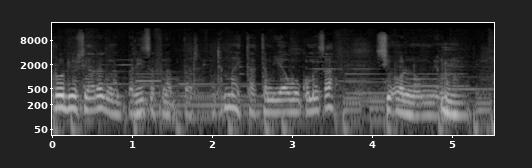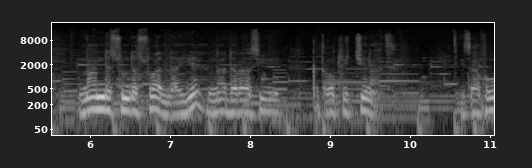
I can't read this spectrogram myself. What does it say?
produce ያደረግ ነበር፣ ይጽፍ ነበር። እንደማይታተም እያወቁ መጽሐፍ ሲኦል ነው የሚሆነው እና እንደሱ እንደሱ አላየ እና ደራሲ ቅጣቱ ይቺ ናት። የጻፈው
